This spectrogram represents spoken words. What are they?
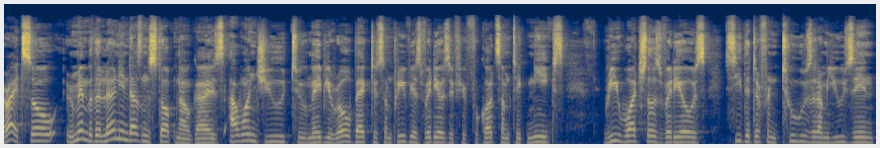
Alright, so remember the learning doesn't stop now guys. I want you to maybe roll back to some previous videos if you forgot some techniques rewatch those videos, see the different tools that I'm using,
